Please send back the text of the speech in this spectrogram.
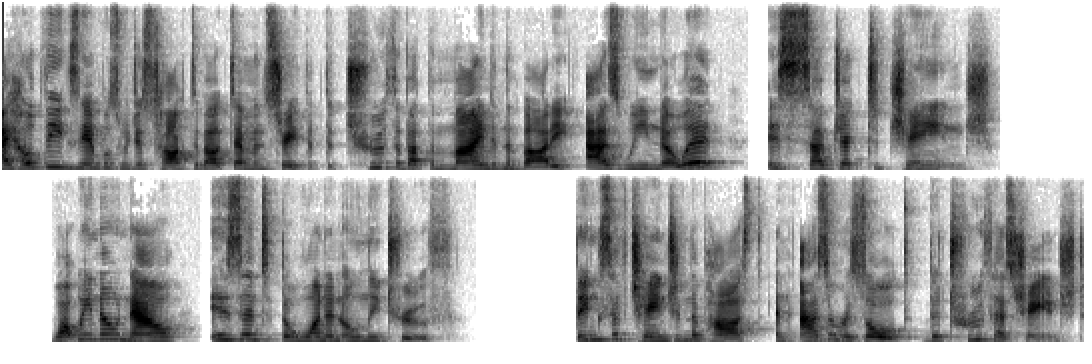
I hope the examples we just talked about demonstrate that the truth about the mind and the body as we know it is subject to change. What we know now isn't the one and only truth. Things have changed in the past, and as a result, the truth has changed.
